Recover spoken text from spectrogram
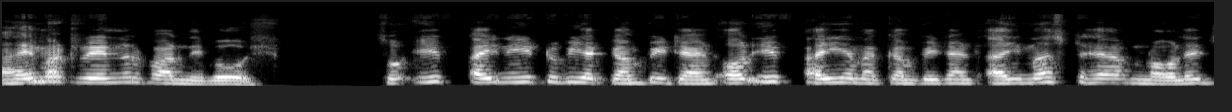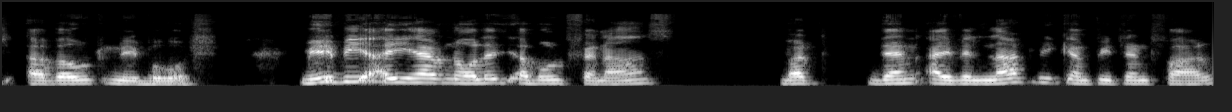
I am a trainer for NEBOSH so if I need to be a competent or if I am a competent, I must have knowledge about NEBOSH. Maybe I have knowledge about finance, but then I will not be competent for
